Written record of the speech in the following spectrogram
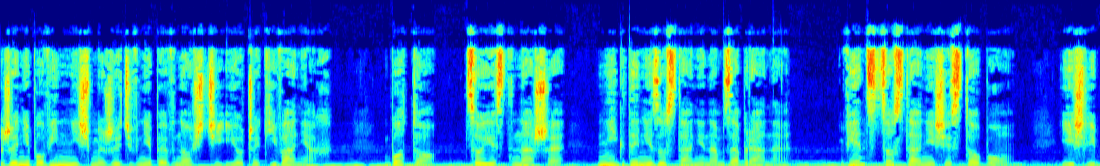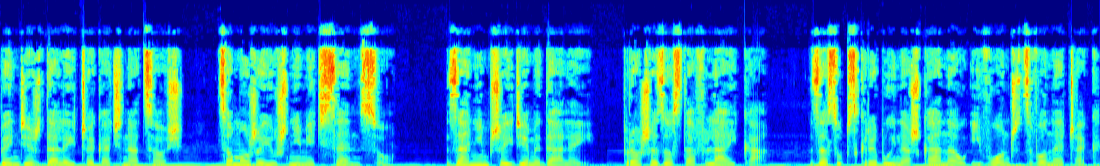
że nie powinniśmy żyć w niepewności i oczekiwaniach, bo to, co jest nasze, nigdy nie zostanie nam zabrane. Więc co stanie się z tobą, jeśli będziesz dalej czekać na coś, co może już nie mieć sensu? Zanim przejdziemy dalej, proszę zostaw lajka, zasubskrybuj nasz kanał i włącz dzwoneczek,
